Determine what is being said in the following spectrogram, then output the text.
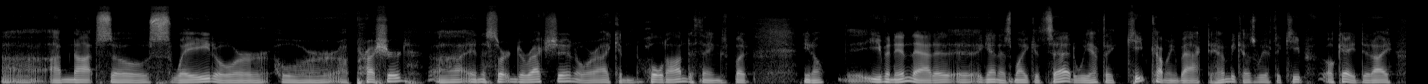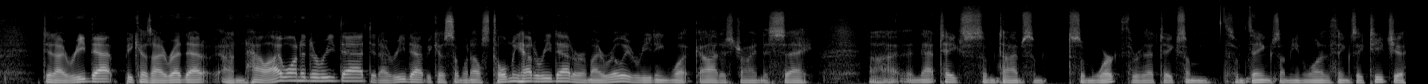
uh, I'm not so swayed or or uh, pressured uh, in a certain direction or I can hold on to things. But you know even in that uh, again as Mike had said we have to keep coming back to him because we have to keep okay did I did I read that because I read that on how I wanted to read that? Did I read that because someone else told me how to read that? Or am I really reading what God is trying to say? Uh, and that takes sometimes some some work through. That takes some some things. I mean, one of the things they teach you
